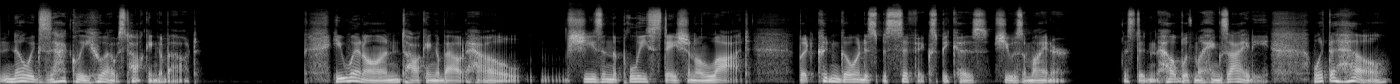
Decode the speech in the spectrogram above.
know exactly who I was talking about? He went on talking about how she's in the police station a lot, but couldn't go into specifics because she was a minor. This didn't help with my anxiety. What the hell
